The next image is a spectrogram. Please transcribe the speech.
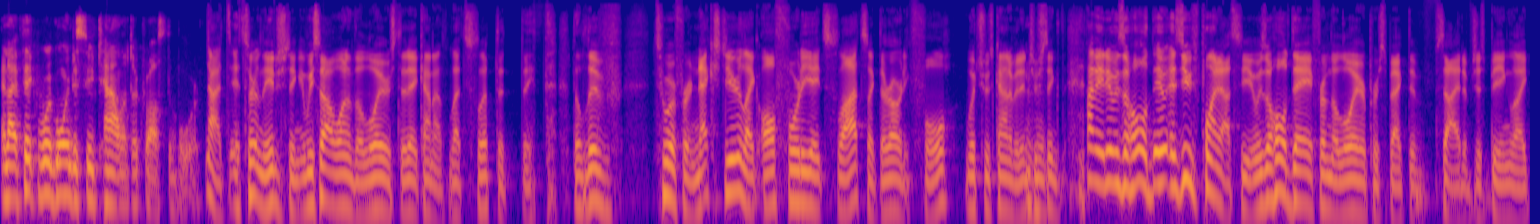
And I think we're going to see talent across the board. No, it's, it's certainly interesting. And we saw one of the lawyers today kind of let slip that they, the LIV tour for next year, like all 48 slots, like they're already full, which was kind of an mm-hmm. interesting. Mm-hmm. I mean, it was a whole, it, as you pointed out, see, it was a whole day from the lawyer perspective side of just being like,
